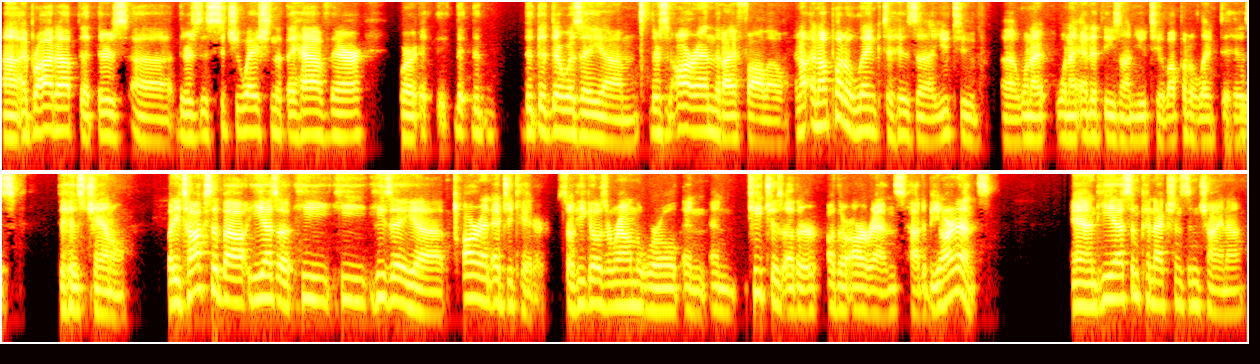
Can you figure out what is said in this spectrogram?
Uh, I brought up that there's uh, there's this situation that they have there where it, the, the, the, there was a um, there's an RN that I follow, and I'll, and I'll put a link to his uh, YouTube uh, when I when I edit these on YouTube. I'll put a link to his to his channel. But he talks about he has a he he he's a uh, RN educator, so he goes around the world and and teaches other other RNs how to be RNs and he has some connections in China.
